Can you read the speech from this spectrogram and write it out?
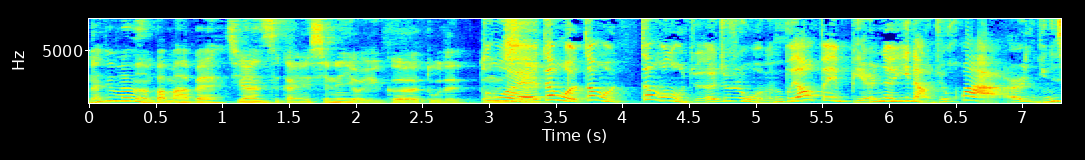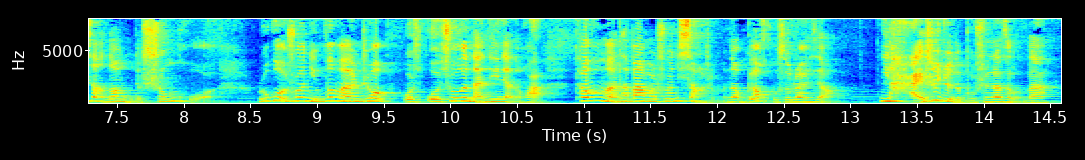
那就问问爸妈呗。既然是感觉心里有一个堵的东西。对，但我但我但我总觉得就是我们不要被别人的一两句话而影响到你的生活。如果说你问完之后，我我说个难听点的话，他问完他爸妈说你想什么呢？不要胡思乱想。你还是觉得不是，那怎么办？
